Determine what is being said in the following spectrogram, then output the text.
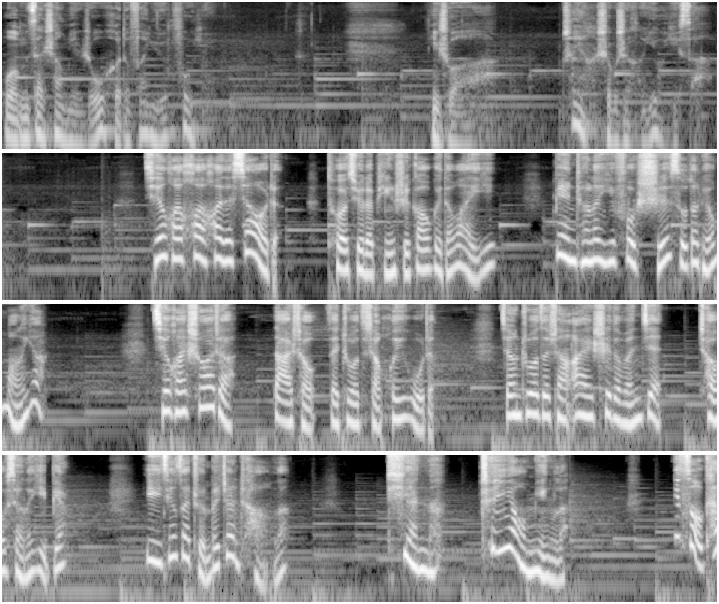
我们在上面如何的翻云覆雨。你说，这样是不是很有意思啊？秦淮坏坏的笑着，脱去了平时高贵的外衣，变成了一副十足的流氓样。秦淮说着，大手在桌子上挥舞着，将桌子上碍事的文件抄向了一边，已经在准备战场了。天哪，真要命了！你走开！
